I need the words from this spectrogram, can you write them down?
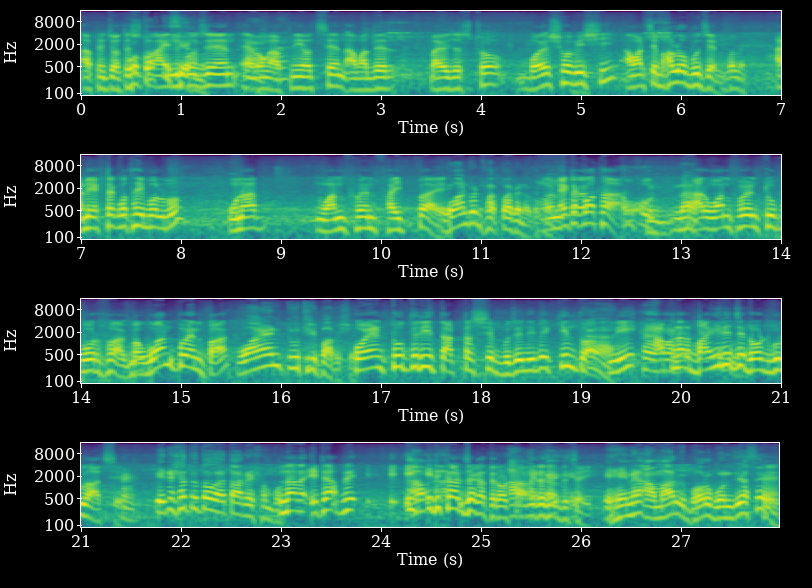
আপনি যথেষ্ট আইন। বুঝেন এবং আপনি হচ্ছেন আমাদের বয়োজ্যেষ্ঠ বয়সও বেশি আমার চেয়ে ভালো বুঝেন। আমি একটা কথাই বলব ওনার ওয়ান পয়েন্ট ফাইভ পায়। ওয়ান পয়েন্ট ফাইভ পাবে না একটা কথা আর ওয়ান পয়েন্ট টু ফোর পাক বা ওয়ান পয়েন্ট পাক পয়েন্ট টু থ্রি পাবে পয়েন্ট টু থ্রি তারটা সে বুঝে নিবে কিন্তু হ্যাঁ, আপনি আপনার বাইরে যে রডগুলো আছে। এটার সাথে তো তার সম্পর্ক। না না এটা আপনি এটা কার জায়গাতে রডটা আমি এটা জানতে চাই। এখানে আমার বড় বোন যে আছে হ্যাঁ।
